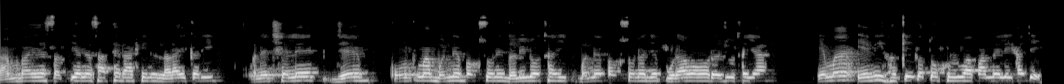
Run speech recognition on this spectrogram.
રામભાઈએ સત્યને સાથે રાખીને લડાઈ કરી અને છેલ્લે જે કોર્ટમાં બંને પક્ષોની દલીલો થઈ, બંને પક્ષોના જે પુરાવાઓ રજૂ થયા, એમાં એવી હકીકતો ખુલવા પામેલી હતી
